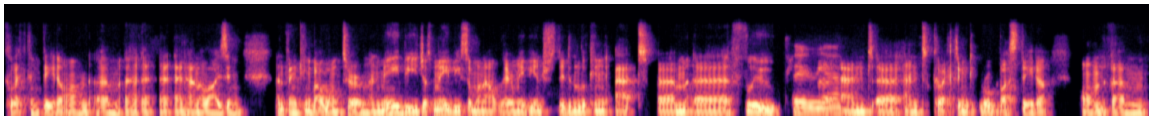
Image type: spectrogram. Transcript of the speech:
collecting data on um, uh, uh, uh and analyzing and thinking about long term. And maybe, just maybe, someone out there may be interested in looking at um, uh, flu, flu uh, yeah. and and collecting robust data on, um,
